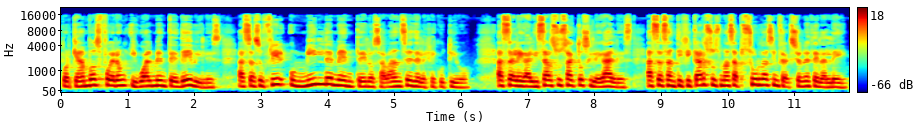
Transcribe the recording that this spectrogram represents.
Porque ambos fueron igualmente débiles hasta sufrir humildemente los avances del Ejecutivo, hasta legalizar sus actos ilegales, hasta santificar sus más absurdas infracciones de la ley.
